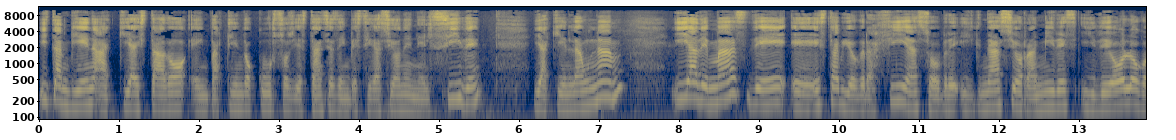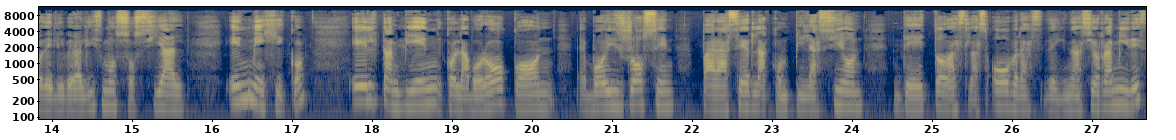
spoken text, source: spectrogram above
y también aquí ha estado impartiendo cursos y estancias de investigación en el CIDE y aquí en la UNAM. Y además de eh, esta biografía sobre Ignacio Ramírez, ideólogo del liberalismo social en México, él también colaboró con eh, Boris Rosen para hacer la compilación de todas las obras de Ignacio Ramírez.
